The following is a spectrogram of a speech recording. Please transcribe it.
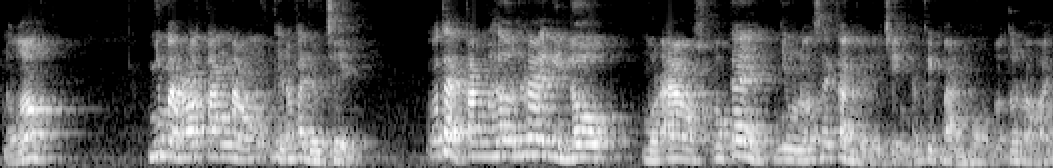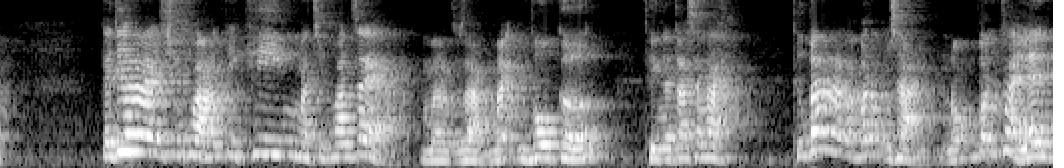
đúng không? Nhưng mà do tăng nóng thì nó phải điều chỉnh. Có thể tăng hơn 2.000 đô một ounce ok nhưng nó sẽ cần phải điều chỉnh theo kịch bản một mà tôi nói. Cái thứ hai chứng khoán thì khi mà chứng khoán rẻ mà giảm mạnh vô cớ thì người ta sẽ vào thứ ba là bất động sản nó vẫn phải lên.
